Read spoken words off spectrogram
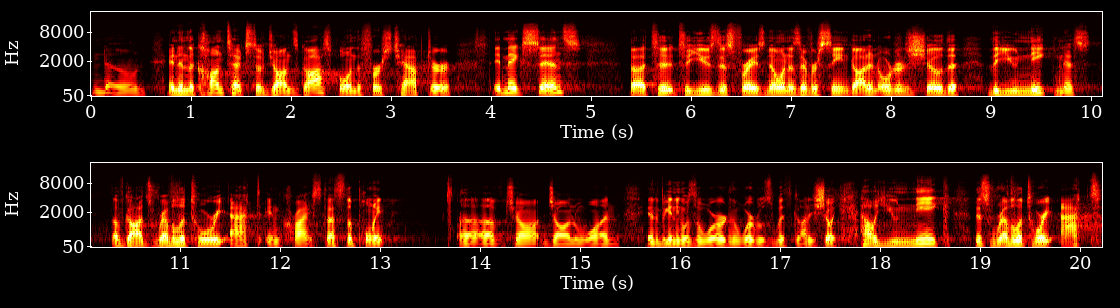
known. And in the context of John's gospel, in the first chapter, it makes sense uh, to, to use this phrase, no one has ever seen God, in order to show the, the uniqueness of God's revelatory act in Christ. That's the point uh, of John, John 1. In the beginning was the Word, and the Word was with God. He's showing how unique this revelatory act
